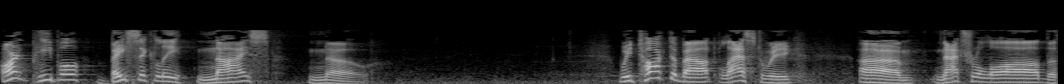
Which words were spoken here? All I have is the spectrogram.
Aren't people basically nice? No. We talked about last week um, natural law, the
